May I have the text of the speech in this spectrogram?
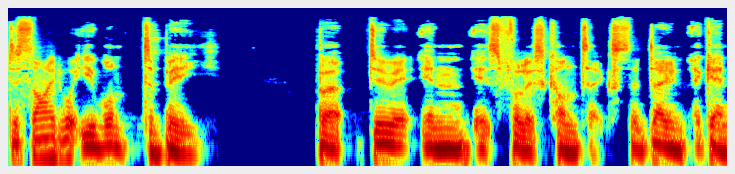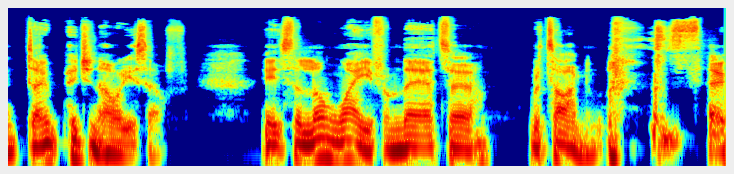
Decide what you want to be, but do it in its fullest context. So don't, again, don't pigeonhole yourself. It's a long way from there to retirement. so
